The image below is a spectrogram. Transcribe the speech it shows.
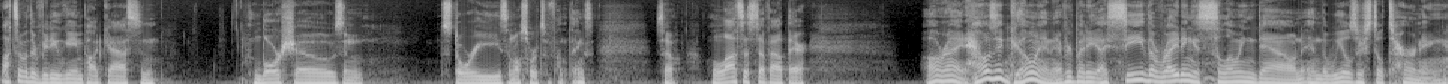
lots of other video game podcasts and lore shows and stories and all sorts of fun things. So lots of stuff out there. All right, how's it going, everybody? I see the writing is slowing down and the wheels are still turning.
